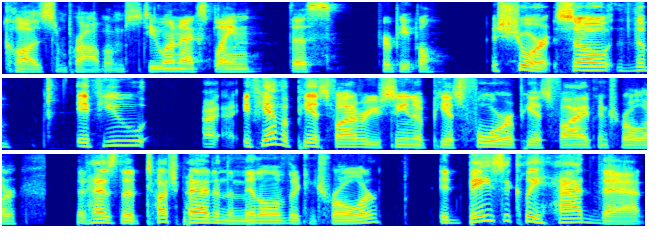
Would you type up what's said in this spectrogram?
cause some problems. Do you want to explain this for people? Sure. So the if you uh, if you have a PS5 or you've seen a PS4 or PS5 controller that has the touchpad in the middle of the controller, it basically had that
